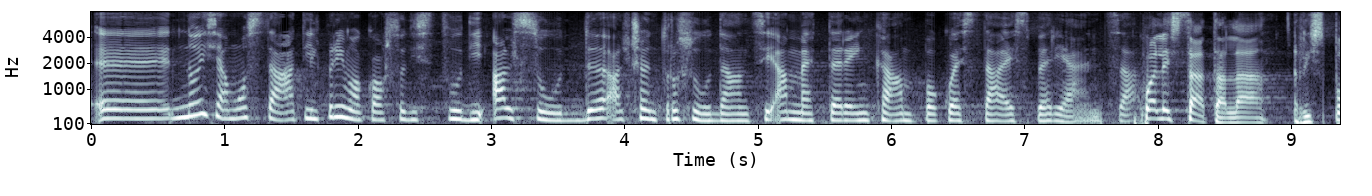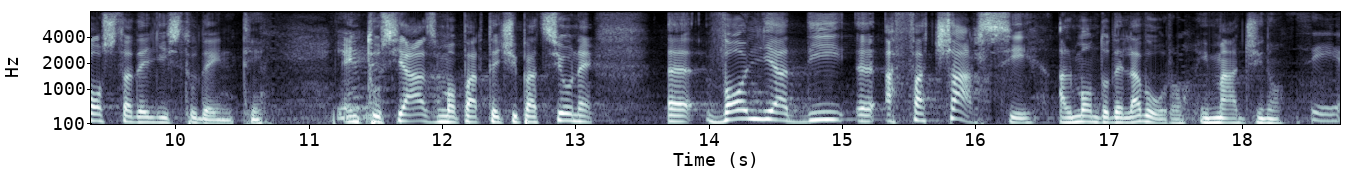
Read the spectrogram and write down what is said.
Eh, noi siamo stati il primo corso di studi al sud, al centro sud anzi, a mettere in campo questa esperienza esperienza. Qual è stata la risposta degli studenti? Entusiasmo, partecipazione? Eh, voglia di eh, affacciarsi al mondo del lavoro, immagino. Sì,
